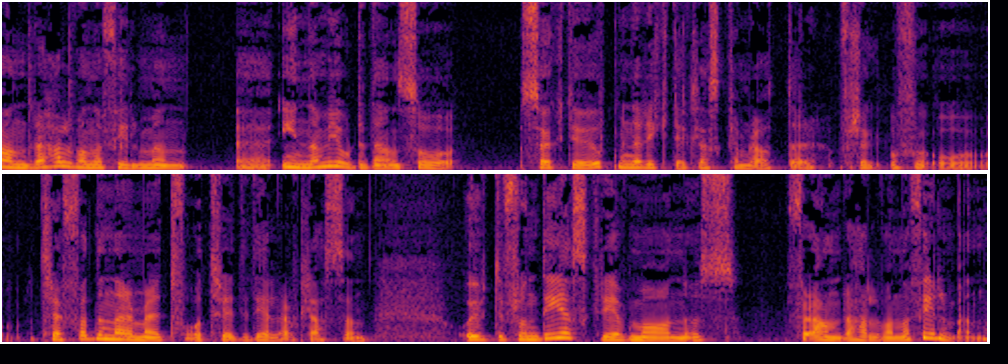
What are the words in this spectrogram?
andre halvan av filmen, eh, innan vi gjorde den, så sökte jag upp mina riktiga klasskamrater och, försökte, och, och träffade närmare två av klassen. Och utifrån det skrev manus för andra halvan av filmen.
